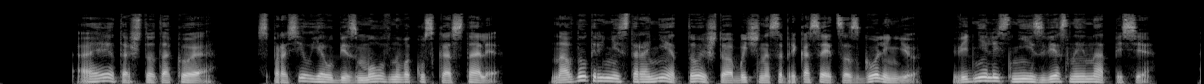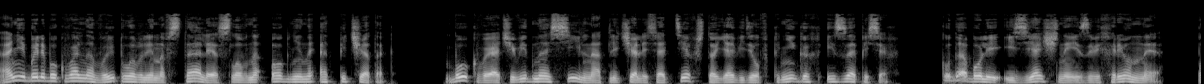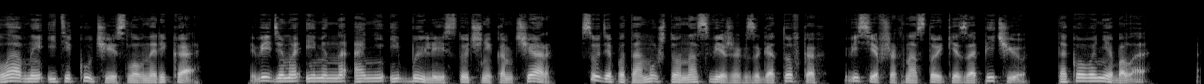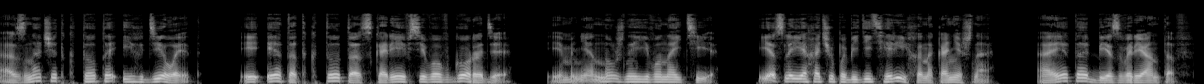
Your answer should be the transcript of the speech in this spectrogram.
«А это что такое?» — спросил я у безмолвного куска стали. На внутренней стороне той, что обычно соприкасается с голенью, виднелись неизвестные надписи. Они были буквально выплавлены в стали, словно огненный отпечаток. Буквы, очевидно, сильно отличались от тех, что я видел в книгах и записях. Куда более изящные и завихренные, плавные и текучие, словно река. Видимо, именно они и были источником чар, судя по тому, что на свежих заготовках, висевших на стойке за печью, Такого не было. А значит, кто-то их делает. И этот кто-то, скорее всего, в городе. И мне нужно его найти. Если я хочу победить Рихана, конечно. А это без вариантов.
